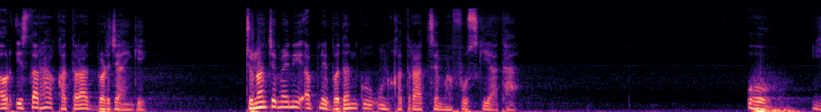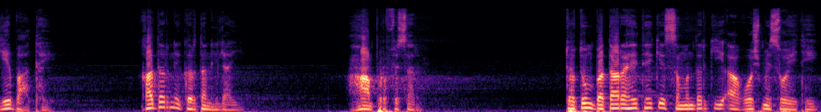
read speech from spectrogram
और इस तरह ख़तरात बढ़ जाएँगे। चुनाचे मैंने अपने बदन को उन ख़तरात से महफूज किया था। ओह, ये बात है। खादर ने गर्दन हिलाई। हाँ प्रोफेसर। तो तुम बता रहे थे कि समंदर की आगोश में सोई थी।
